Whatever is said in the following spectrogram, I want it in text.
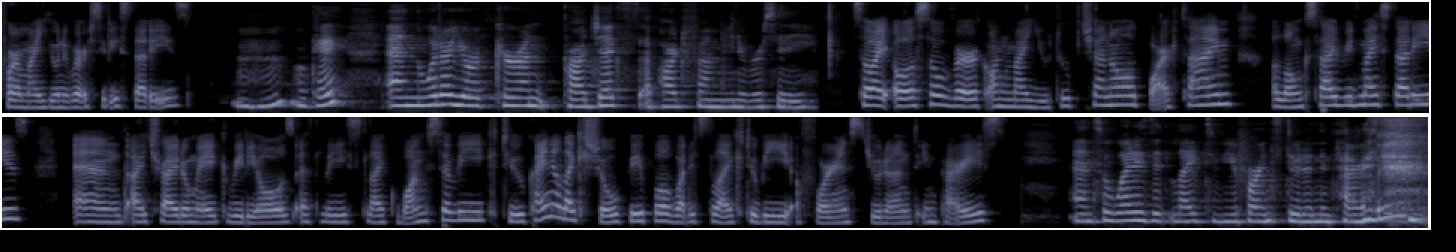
for my university studies. Mm-hmm, okay. And what are your current projects apart from university? So I also work on my YouTube channel part time alongside with my studies. And I try to make videos at least like once a week to kind of like show people what it's like to be a foreign student in Paris. And so, what is it like to be a foreign student in Paris?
